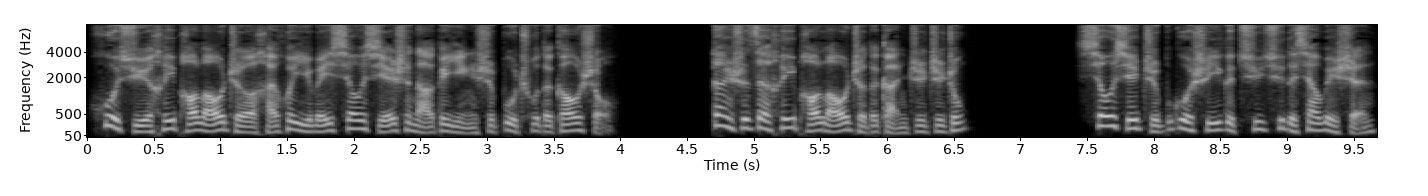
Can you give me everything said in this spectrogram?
或许黑袍老者还会以为萧协是哪个隐世不出的高手。但是在黑袍老者的感知之中，萧协只不过是一个区区的下位神，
